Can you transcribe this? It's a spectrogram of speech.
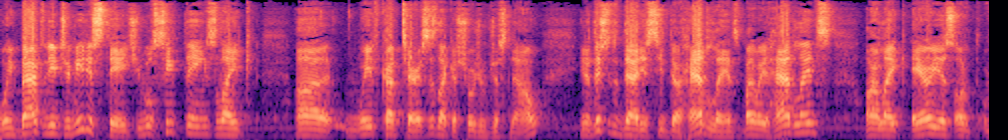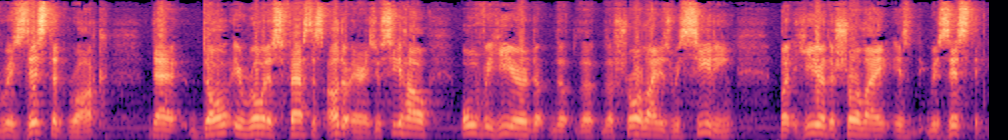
Going back to the intermediate stage, you will see things like uh, wave cut terraces, like I showed you just now. In addition to that, you see the headlands. By the way, headlands are like areas of resistant rock that don't erode as fast as other areas. You see how over here the, the, the, the shoreline is receding, but here the shoreline is resisting.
